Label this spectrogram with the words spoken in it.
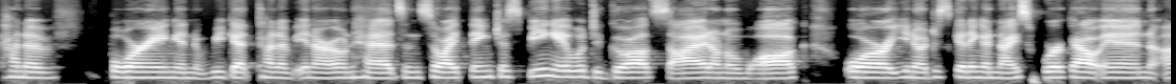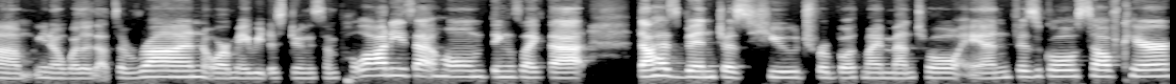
kind of boring and we get kind of in our own heads. And so I think just being able to go outside on a walk or, you know, just getting a nice workout in, um, you know, whether that's a run or maybe just doing some Pilates at home, things like that. That has been just huge for both my mental and physical self care.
